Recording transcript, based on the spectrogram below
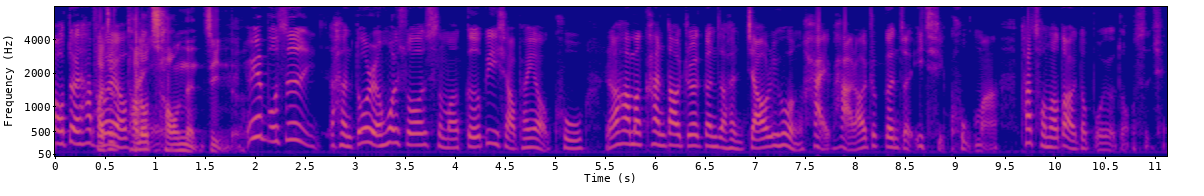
哦，对，他不会有，他都超冷静的。因为不是很多人会说什么隔壁小朋友哭，然后他们看到就会跟着很焦虑或很害怕，然后就跟着一起哭嘛。他从头到尾都不会有这种事情。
